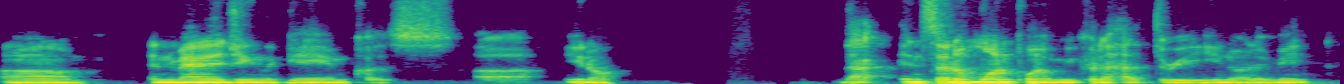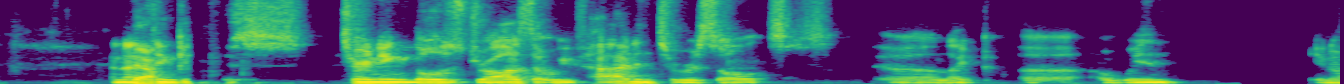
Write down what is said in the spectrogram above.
um, and managing the game because uh, you know that instead of one point we could have had three you know what i mean and yeah. i think it's turning those draws that we've had into results uh, like uh, a win you know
